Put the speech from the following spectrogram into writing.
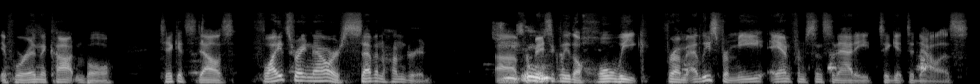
if we're in the Cotton Bowl, tickets to Dallas flights right now are seven hundred uh, for basically the whole week from at least from me and from Cincinnati to get to Dallas.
